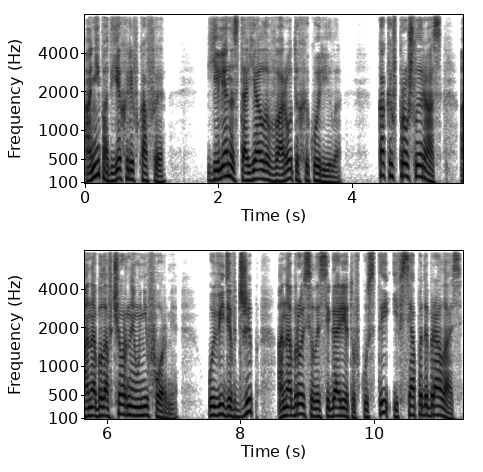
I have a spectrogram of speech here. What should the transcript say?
Они подъехали в кафе. Елена стояла в воротах и курила. Как и в прошлый раз, она была в черной униформе. Увидев джип, она бросила сигарету в кусты и вся подобралась.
